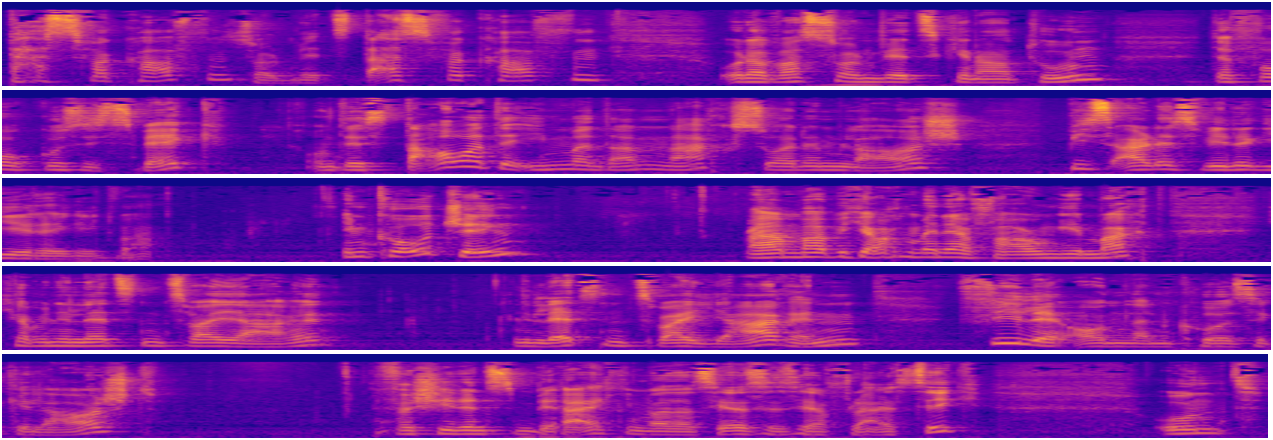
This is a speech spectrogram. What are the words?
das verkaufen? Sollen wir jetzt das verkaufen? Oder was sollen wir jetzt genau tun? Der Fokus ist weg und es dauerte immer dann nach so einem Launch, bis alles wieder geregelt war. Im Coaching ähm, habe ich auch meine Erfahrung gemacht. Ich habe in den letzten zwei Jahren, in den letzten zwei Jahren viele Online-Kurse gelauscht. In verschiedensten Bereichen war das sehr, sehr, sehr fleißig. Und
